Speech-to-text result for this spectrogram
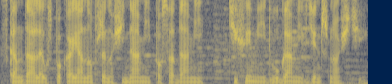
Skandale uspokajano przenosinami, posadami, cichymi długami wdzięczności.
